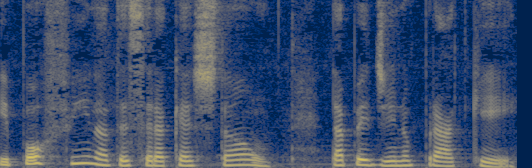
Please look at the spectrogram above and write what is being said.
E por fim, na terceira questão, está pedindo para que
